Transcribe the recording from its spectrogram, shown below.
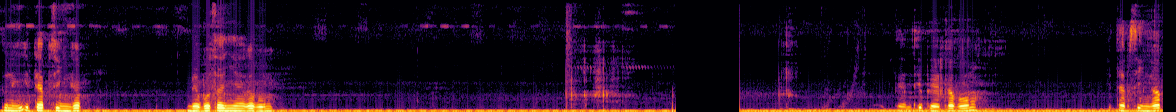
ตัวนี้อีแทบสิงครับเดี๋ยวบใส่เงียครับผม เต็มที่แปดครับผมอีแทบสิงครับ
